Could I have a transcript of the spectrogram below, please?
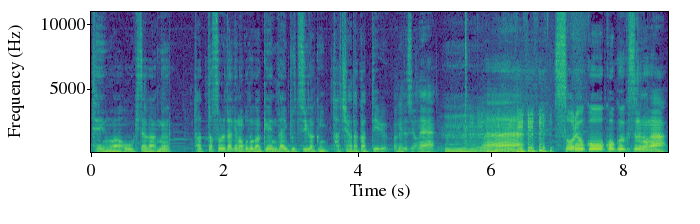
点は大きさが無。たったそれだけのことが現代物理学に立ちはだかっているわけですよね。それをこう克服するのが、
